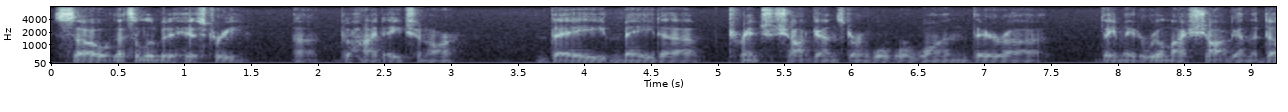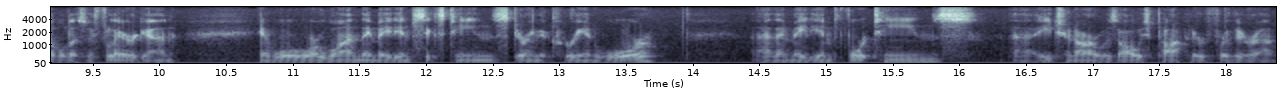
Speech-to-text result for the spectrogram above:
So that's a little bit of history uh, behind H&R. They made uh, trench shotguns during World War One. Uh, they made a real nice shotgun that doubled as a flare gun in World War One. They made M16s during the Korean War. Uh, they made M14s. H&R uh, was always popular for their uh,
